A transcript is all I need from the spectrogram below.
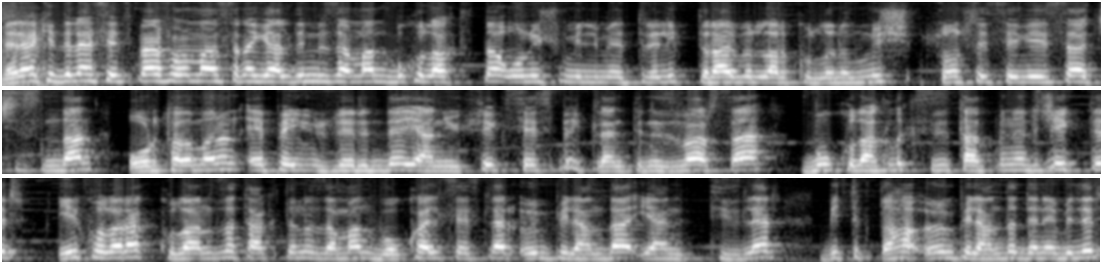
Merak edilen ses performansına geldiğimiz zaman bu kulaklıkta 13 mm'lik driverlar kullanılmış. Son ses seviyesi açısından ortalamanın epey üzerinde yani yüksek ses beklentiniz varsa bu kulaklık sizi tatmin edecektir. İlk olarak kulağınıza taktığınız zaman vokal sesler ön planda yani tizler bir tık daha ön planda denebilir.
